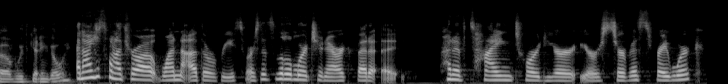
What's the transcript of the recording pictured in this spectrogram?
uh, with getting going. And i just want to throw out one other resource. It's a little more generic but uh, kind of tying toward your your service framework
